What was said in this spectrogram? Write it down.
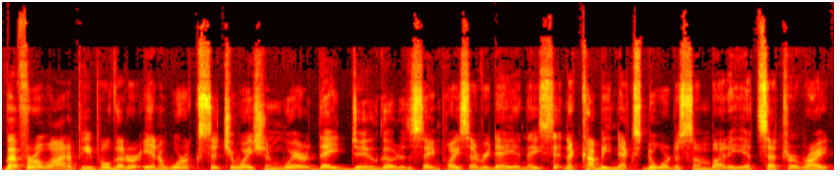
But for a lot of people that are in a work situation where they do go to the same place every day and they sit in a cubby next door to somebody, etc., right?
